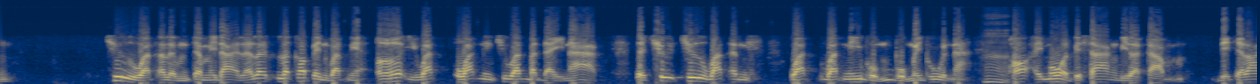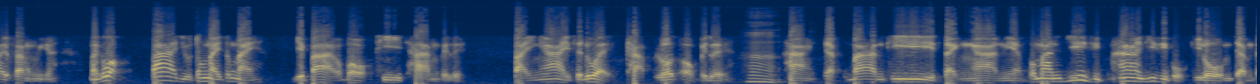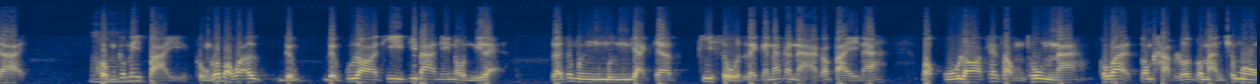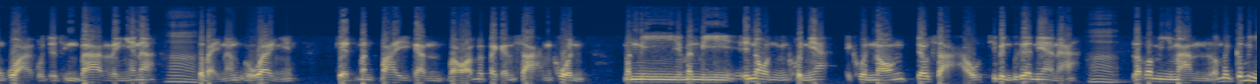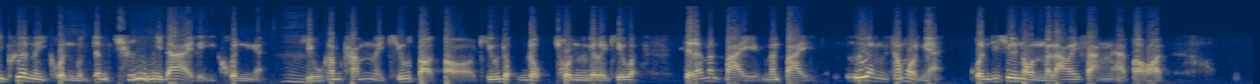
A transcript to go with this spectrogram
ชื่อวัดอะไรมันจำไม่ได้แล้วแล้ว แล้วก็เป็นวัดเนี่ยเอออีกวัดวัดหนึ่งชื่อวัดบันไดนาค แต่ชื่อชื่อวัดอันนี้วัดวัดนี้ผมผมไม่พูดนะฮะเพราะไอ้โมดไปสร้างวีรกรรม เดี๋ยวจะเล่าให้ฟังมีกันมันก็บอกป้าอยู่ตรงไหนตรงไหนเดี๋ยวป้าก็บอกที่ทางไปเลย ไปง่ายซะด้วยขับรถออกไปเลย ฮะห่างจากบ้านที่แต่งงานเนี่ย ประมาณยี่สิบห้ายี่สิบหกกิโลผมจำได้ ผมก็ไม่ไป ผมก็บอกว่าเออเดี๋ยวเดี๋ยวกูรอที่ที่บ้านในนนท์นี่แหละ แล้วถ้ามึงมึงอยากจะพิสูจน์อะไรกันนักกันหนาก็ไปนะ บอกกูรอแค่สองทุ่มนะ เพราะว่าต้องขับรถประมาณชั่วโมงกว่ากว่าจะถึงบ้านอะไรเงี้ยนะ ฮะสมัยนั้นก็ว่าอย่างนี้เสร็จมันไปกันบอกว่ามันไปกันสามคน มันมีมันมีไอ้นนท์คนเนี้ยไอ้คนน้องเจ้าสาวที่เป็นเพื่อนเนี่ยนะฮะแล้วก็มีมันแล้วมันก็มีเพื่อนอีกคนผมจำชื่อไม่ได้เลยอีกคนเนี่ยฮะคิ้วค้ำๆหน่อยคิ้วต่อต่อคิ้วดกดกๆชนกันเลยคิ้วอะเสร็จแล้วมันไปมันไปเรื่องทั้งหมดเนี่ย คนที่ชื่อนนท์มาเล่าให้ฟังนะฮะป้าออส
